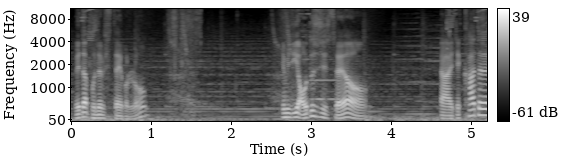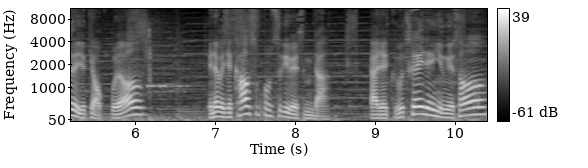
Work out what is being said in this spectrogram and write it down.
여기다 보냅시다 이걸로. 그럼 이게 얻을 수 있어요. 자 이제 카드를 이렇게 얻고요. 왜냐면 이제 카오스 폼 쓰기 위해서입니다. 자 이제 그 트레이닝 이용해서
